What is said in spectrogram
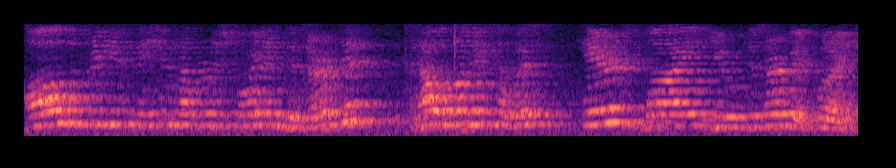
All the previous nations that were destroyed and deserved it, now Allah makes a list. Here's why you deserve it, Quraysh.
